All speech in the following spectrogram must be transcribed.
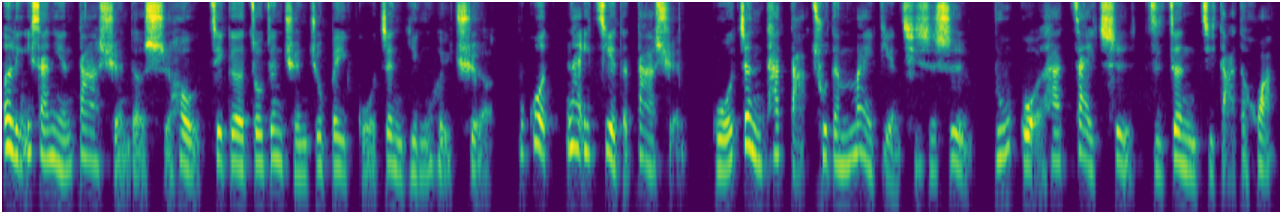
二零一三年大选的时候，这个州政权就被国政赢回去了。不过那一届的大选，国政他打出的卖点其实是，如果他再次执政吉达的话，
